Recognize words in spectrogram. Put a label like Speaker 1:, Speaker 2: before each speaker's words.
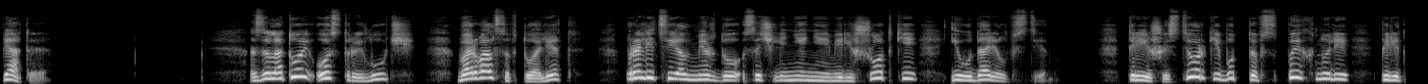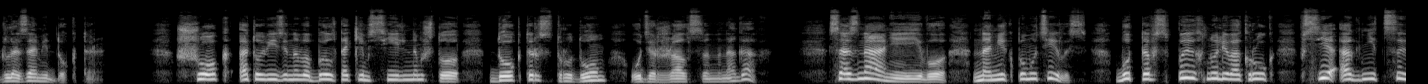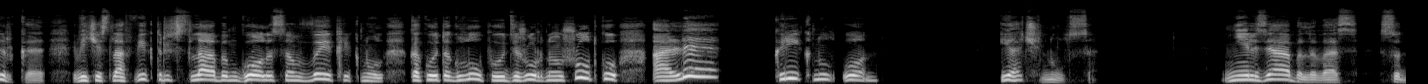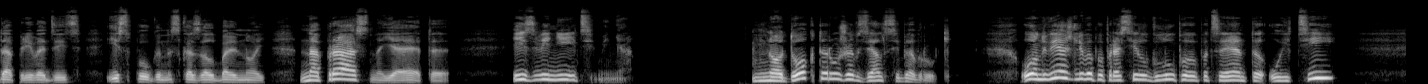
Speaker 1: Пятое. Золотой острый луч ворвался в туалет, пролетел между сочленениями решетки и ударил в стену. Три шестерки будто вспыхнули перед глазами доктора. Шок от увиденного был таким сильным, что доктор с трудом удержался на ногах. Сознание его на миг помутилось, будто вспыхнули вокруг все огни цирка. Вячеслав Викторович слабым голосом выкрикнул какую-то глупую дежурную шутку «Але!» — крикнул он и очнулся. «Нельзя было вас сюда приводить», — испуганно сказал больной. «Напрасно я это. Извините меня». Но доктор уже взял себя в руки. Он вежливо попросил глупого пациента уйти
